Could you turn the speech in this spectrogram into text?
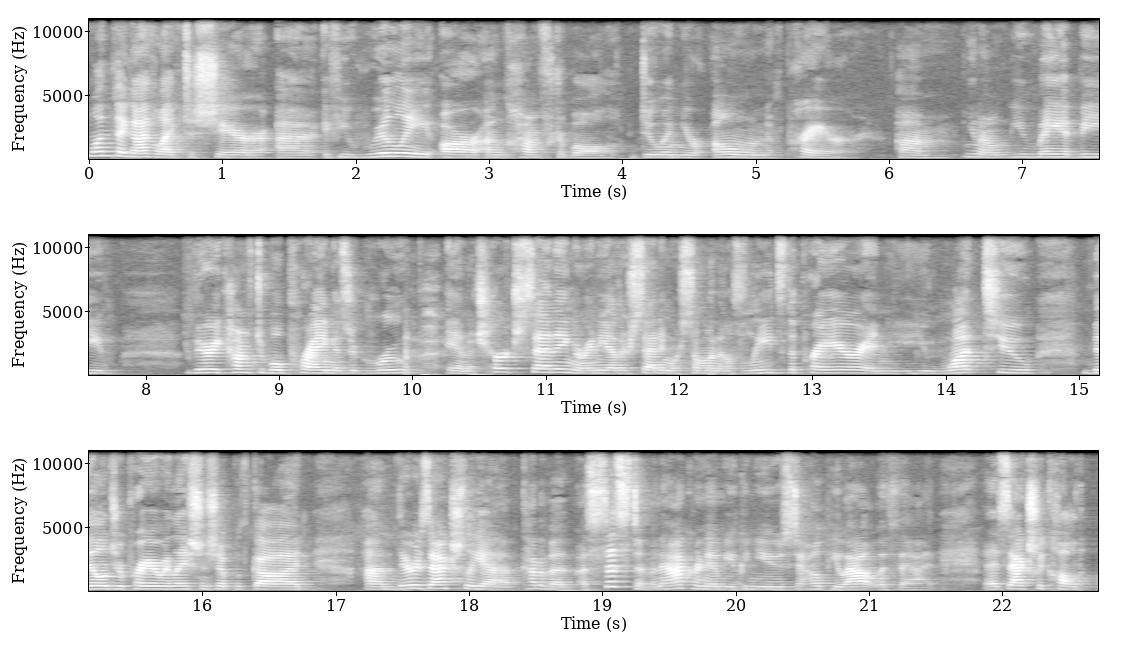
One thing I'd like to share uh, if you really are uncomfortable doing your own prayer, um, you know, you may be very comfortable praying as a group in a church setting or any other setting where someone else leads the prayer and you want to build your prayer relationship with God. Um, there is actually a kind of a, a, system, an acronym you can use to help you out with that. And it's actually called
